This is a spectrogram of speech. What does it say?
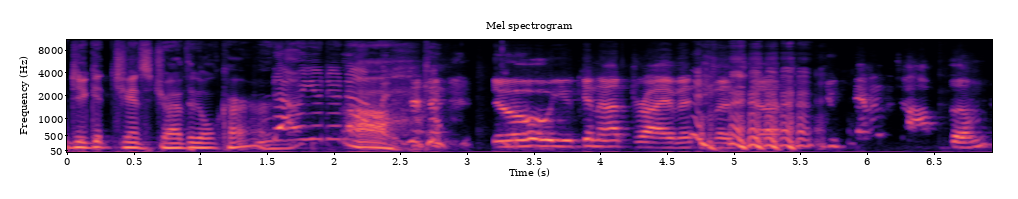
Do you get a chance to drive the old car? Or? No, you do not. Oh. You can... no, you cannot drive it, but uh, you can adopt them.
